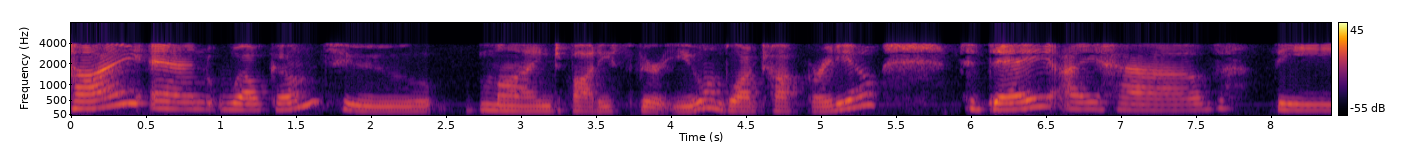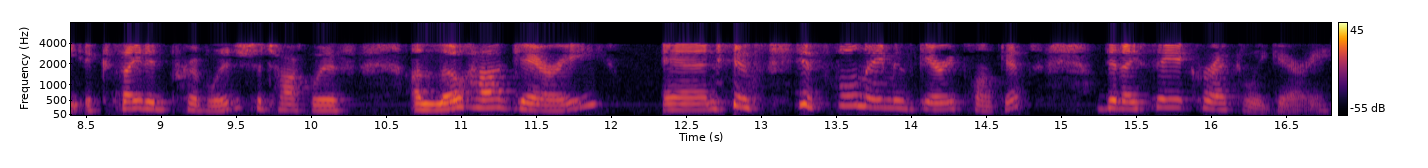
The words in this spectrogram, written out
Hi, and welcome to Mind, Body, Spirit, You on Blog Talk Radio. Today I have the excited privilege to talk with Aloha Gary, and his, his full name is Gary Plunkett. Did I say it correctly, Gary?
